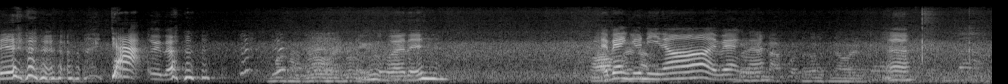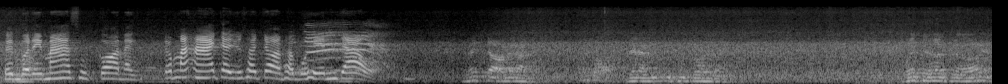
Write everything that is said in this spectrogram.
เด้จ้าเอ้ยนะมาทางได้ไอ้หัวเด้ไอ้แบงค์อยู่นี่เนาะไอ้แบงค์นะ หนักกว่าเธอพี่น้อยเออเป็นบ่ได้มาสุดก่อนน่ะก็มาหาเจ้าอยู่เสาจอยพระบ่เห็นเจ้า ไม่เจาะเลยนะเดี๋ยวนั้นอีกทุกคนเลยไม่เจอเธอเนี่ย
